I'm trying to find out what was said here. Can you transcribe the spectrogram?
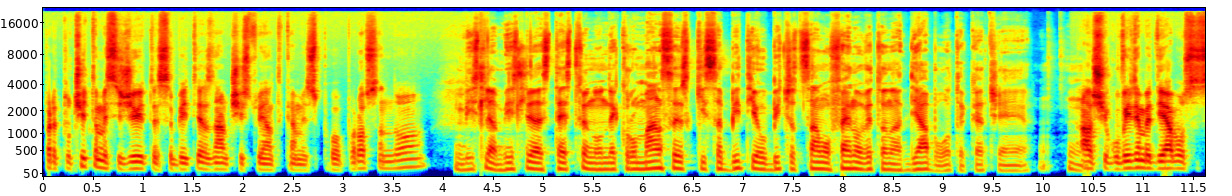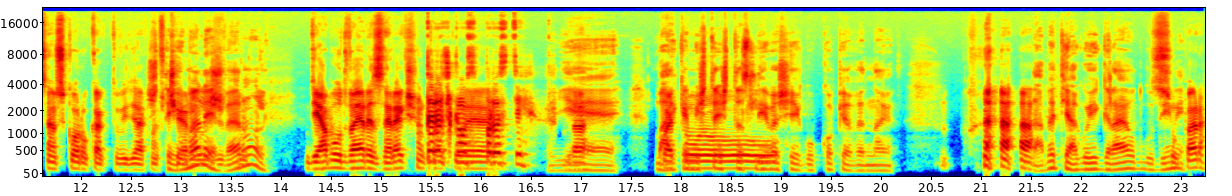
Предпочитаме си живите събития, знам, че и Стоян така ми се по въпроса, но Мисля, мисля, естествено, некромансерски събития обичат само феновете на Дявола, така че... аз ще го видим Дявол съвсем скоро, както видяхме Ще вчера. има ли? между. Верно ли? Дявол 2 Resurrection, Тръчкам което с е... пръсти. Е, майка ми ще е Което- щастлива, ще го купя веднага. Да, бе, тя го играе от години. Супер.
